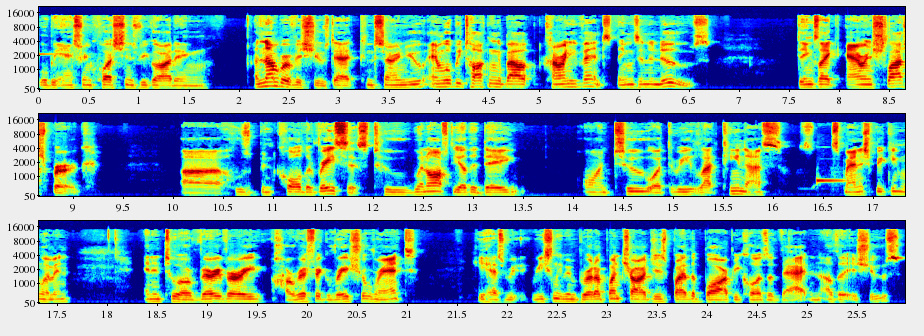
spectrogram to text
We'll be answering questions regarding a number of issues that concern you, and we'll be talking about current events, things in the news, things like Aaron Schlossberg, uh, who's been called a racist, who went off the other day on two or three Latinas, Spanish speaking women, and into a very, very horrific racial rant. He has re- recently been brought up on charges by the bar because of that and other issues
